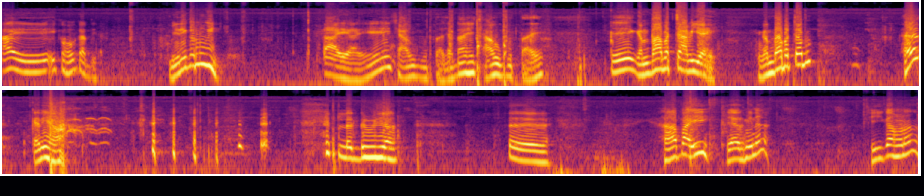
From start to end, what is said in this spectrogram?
ਆਏ ਇੱਕ ਹੋ ਕਰ ਦੇ। ਮੇਰੇ ਕਰੂੰਗੀ? ਆਏ ਆਏ, ਛਾਊ ਕੁੱਤਾ ਸਾਡਾ ਇਹ, ਛਾਊ ਕੁੱਤਾ ਹੈ ਇਹ ਗੰਦਾ ਬੱਚਾ ਵੀ ਹੈ ਇਹ। ਗੰਦਾ ਬੱਚਾ ਤੂੰ? ਹੈ? ਕਹਿੰਦੀ ਹਾਂ। ਲੱਡੂ ਜਿਹਾ। ਹਾਂ ਭਾਈ, ਜੈਸਮੀਨ। ਠੀਕ ਆ ਹੁਣ?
